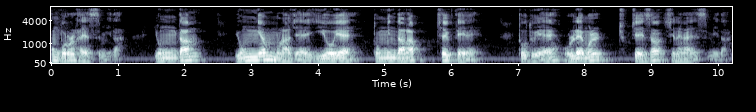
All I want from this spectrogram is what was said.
홍보를 하였습니다. 용담 용념문화재 2호의 동민단합 체육대회 도두의 올레물 축제에서 진행하였습니다.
